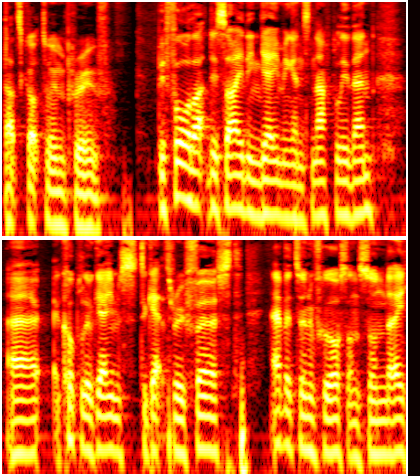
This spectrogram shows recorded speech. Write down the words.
that's got to improve. Before that deciding game against Napoli, then, uh, a couple of games to get through first. Everton, of course, on Sunday,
